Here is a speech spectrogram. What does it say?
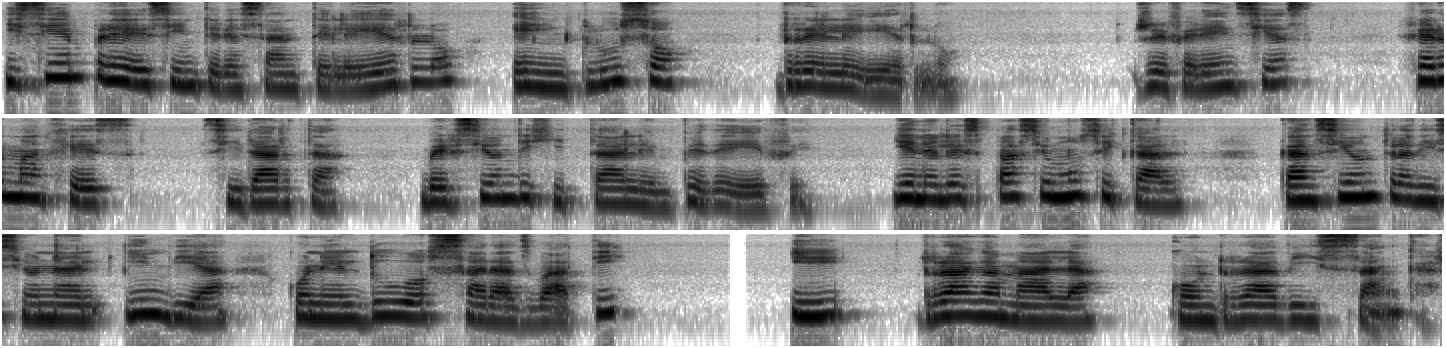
y siempre es interesante leerlo e incluso releerlo. Referencias: Germán Hess, Siddhartha, versión digital en PDF y en el espacio musical canción tradicional india con el dúo Sarasvati y Ragamala con Ravi Sankar.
